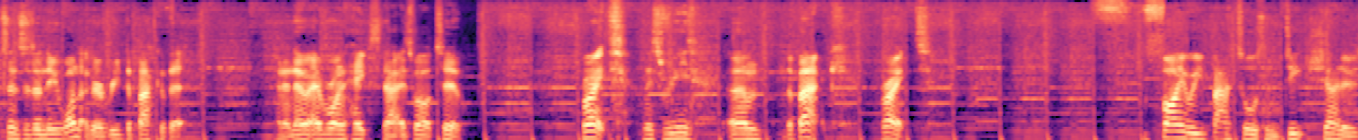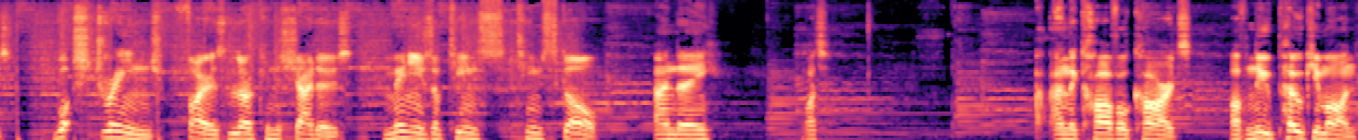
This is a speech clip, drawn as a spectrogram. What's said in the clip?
since it's a new one, I'm going to read the back of it. And I know everyone hates that as well too. Right, let's read um, the back. Right. Fiery battles and deep shadows. What strange fires lurk in the shadows? Minions of Team, Team Skull and a... What? And the Carvel cards of new Pokemon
